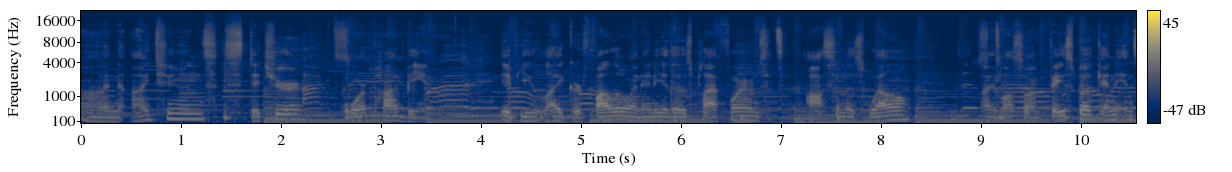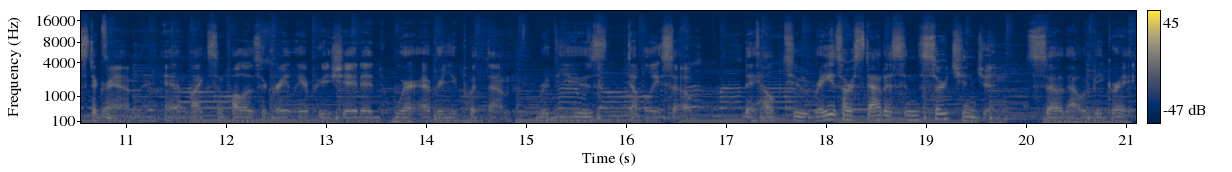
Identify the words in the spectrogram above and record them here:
on iTunes, Stitcher, or Podbean. If you like or follow on any of those platforms, it's awesome as well. I am also on Facebook and Instagram, and likes and follows are greatly appreciated wherever you put them. Reviews, doubly so. They help to raise our status in the search engine, so that would be great.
